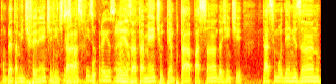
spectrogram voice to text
completamente diferente. A gente está espaço físico para isso, né? Exatamente. O tempo está passando, a gente está se modernizando.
